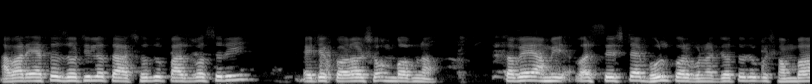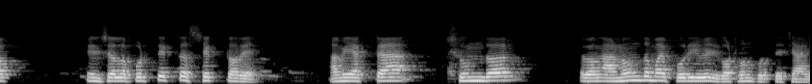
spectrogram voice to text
আবার এত জটিলতা, শুধু পাঁচ বছরই এটা করা সম্ভব না। তবে আমি আবার চেষ্টায় ভুল করব না, যতটুকু সম্ভব। ইনশাল্লাহ প্রত্যেকটা সেক্টরে আমি একটা সুন্দর এবং আনন্দময় পরিবেশ গঠন করতে চাই।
